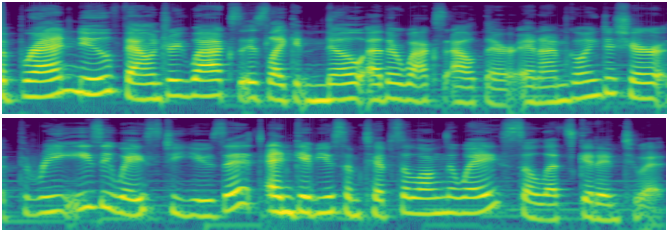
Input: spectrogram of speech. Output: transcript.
The brand new Foundry wax is like no other wax out there, and I'm going to share three easy ways to use it and give you some tips along the way, so let's get into it.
